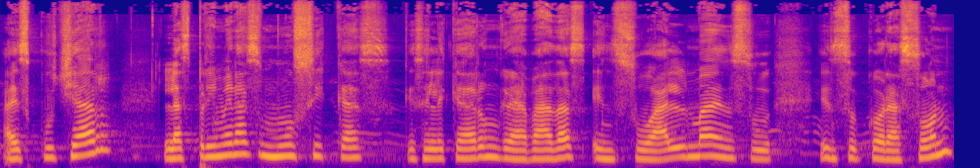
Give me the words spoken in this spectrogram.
A escuchar las primeras músicas que se le quedaron grabadas en su alma, en su, en su corazón.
